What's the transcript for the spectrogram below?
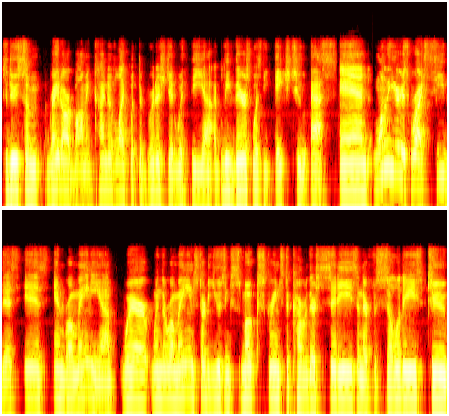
to do some radar bombing, kind of like what the British did with the, uh, I believe theirs was the H2S. And one of the areas where I see this is in Romania, where when the Romanians started using smoke screens to cover their cities and their facilities to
